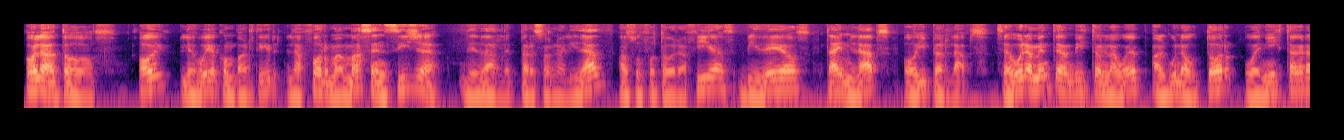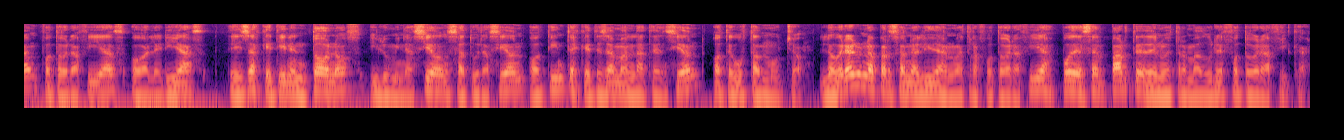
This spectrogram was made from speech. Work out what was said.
Hola a todos. Hoy les voy a compartir la forma más sencilla de darle personalidad a sus fotografías, videos, timelapse o hiperlapse. Seguramente han visto en la web algún autor o en Instagram fotografías o galerías ellas que tienen tonos, iluminación, saturación o tintes que te llaman la atención o te gustan mucho. Lograr una personalidad en nuestras fotografías puede ser parte de nuestra madurez fotográfica.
